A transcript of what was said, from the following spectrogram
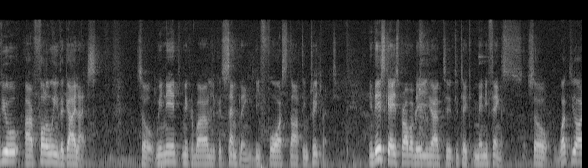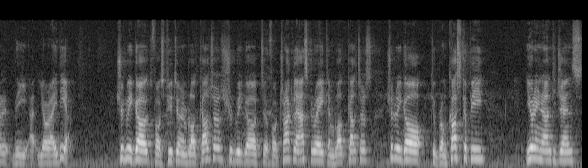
Of you are following the guidelines. So we need microbiological sampling before starting treatment. In this case, probably you have to, to take many things. So what are the, uh, your idea? Should we go for sputum and blood cultures? Should we go to, for tracheal aspirate and blood cultures? Should we go to bronchoscopy, urine antigens,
